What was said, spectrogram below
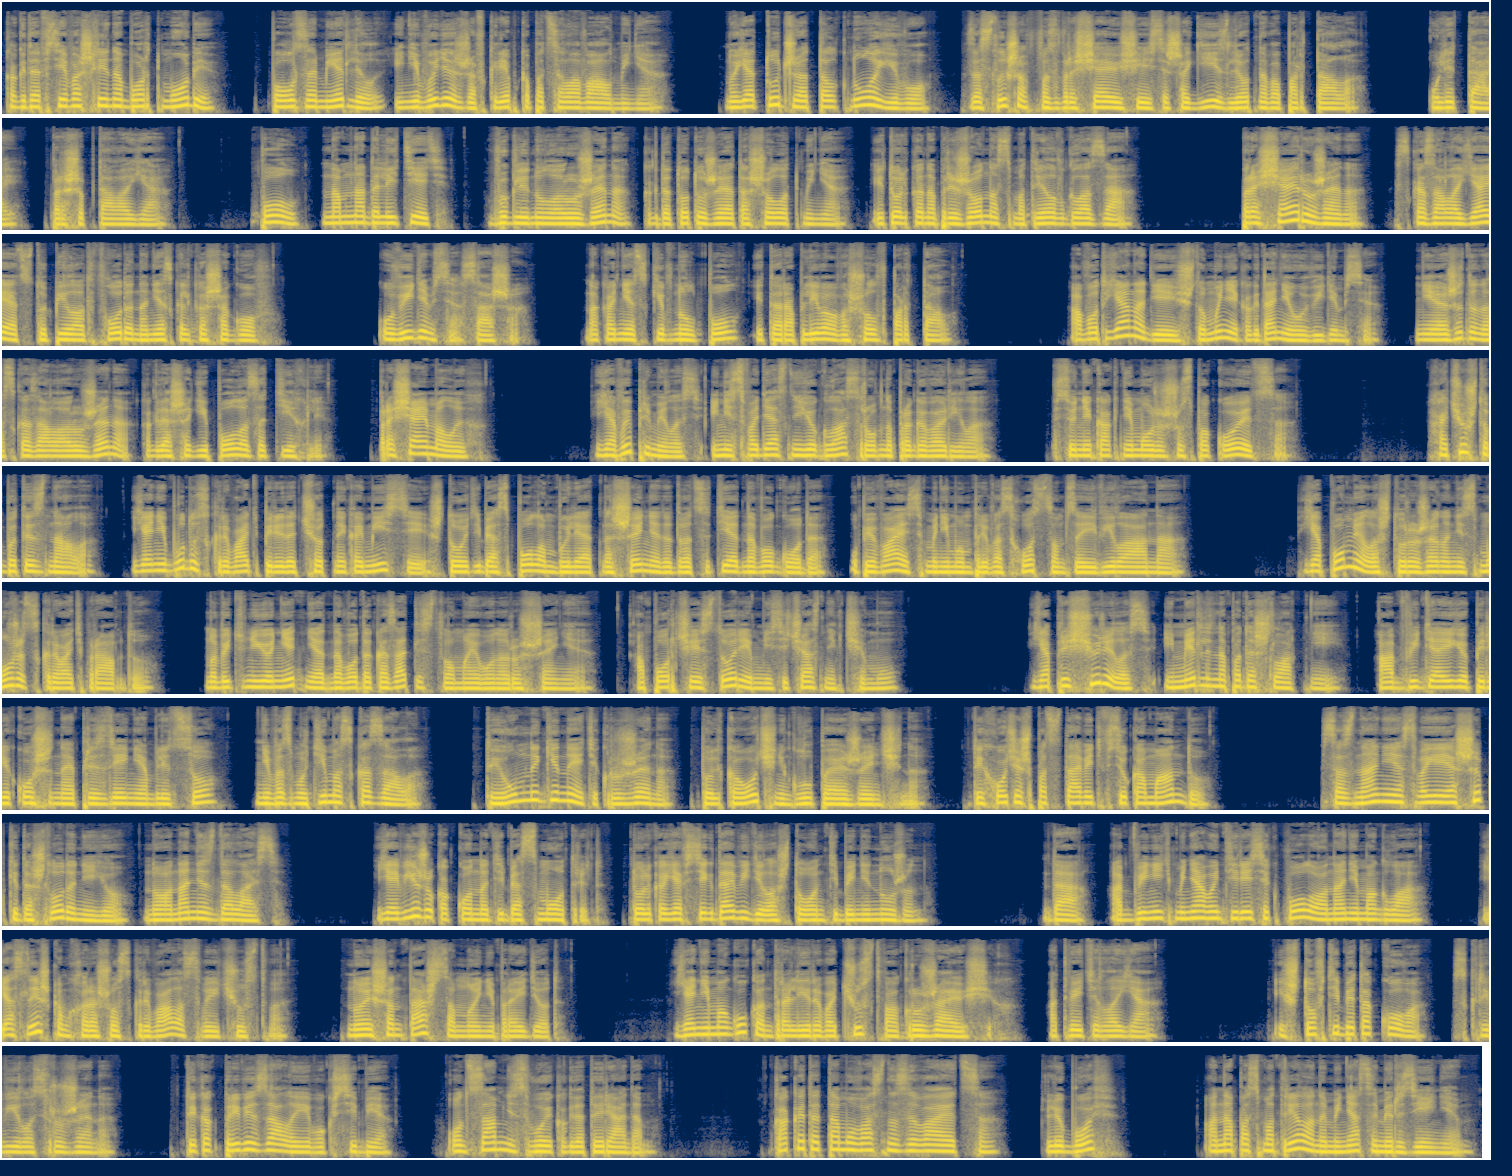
Когда все вошли на борт Моби, Пол замедлил и, не выдержав, крепко поцеловал меня. Но я тут же оттолкнула его, заслышав возвращающиеся шаги из лётного портала. "Улетай", прошептала я. "Пол, нам надо лететь", выглянула Ружена, когда тот уже отошел от меня и только напряженно смотрел в глаза. "Прощай, Ружена", сказала я и отступила от входа на несколько шагов. "Увидимся, Саша". Наконец кивнул Пол и торопливо вошел в портал. А вот я надеюсь, что мы никогда не увидимся, неожиданно сказала Ружена, когда шаги Пола затихли. Прощай, малых. Я выпрямилась и, не сводя с нее глаз, ровно проговорила: Все никак не можешь успокоиться. Хочу, чтобы ты знала, я не буду скрывать перед отчетной комиссией, что у тебя с Полом были отношения до 21 года, упиваясь мнимым превосходством, заявила она. Я помнила, что Ружена не сможет скрывать правду, но ведь у нее нет ни одного доказательства моего нарушения, а порча истории мне сейчас ни к чему. Я прищурилась и медленно подошла к ней, а обведя ее перекошенное презрением лицо, невозмутимо сказала: "Ты умный генетик, Ружена, только очень глупая женщина. Ты хочешь подставить всю команду?" Сознание своей ошибки дошло до нее, но она не сдалась. Я вижу, как он на тебя смотрит, только я всегда видела, что он тебе не нужен. Да, обвинить меня в интересе к Полу она не могла. Я слишком хорошо скрывала свои чувства. Но и шантаж со мной не пройдет. Я не могу контролировать чувства окружающих, ответила я. И что в тебе такого? скривилась Ружена. Ты как привязала его к себе. Он сам не свой, когда ты рядом. Как это там у вас называется? Любовь? Она посмотрела на меня с омерзением.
